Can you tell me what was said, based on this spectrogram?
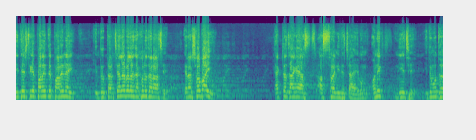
এই দেশ থেকে পালাইতে পারে নাই, কিন্তু তার ছেলেবেলা এখনও যারা আছে, এরা সবাই একটা জায়গায় আশ্রয় নিতে চায় এবং অনেক নিয়েছে। ইতিমধ্যে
